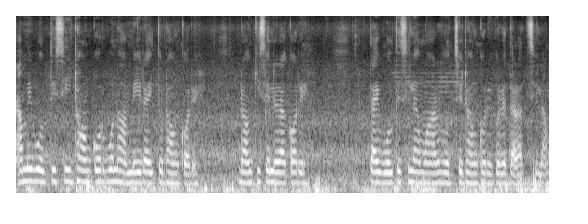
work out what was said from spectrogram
আমি বলতেছি, ঢং করব না, মেয়েরাই তো ঢং করে। ঢং কি ছেলেরা করে? তাই বলতেছিলাম, আর হচ্ছে ঢং করে করে দাঁড়াচ্ছিলাম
